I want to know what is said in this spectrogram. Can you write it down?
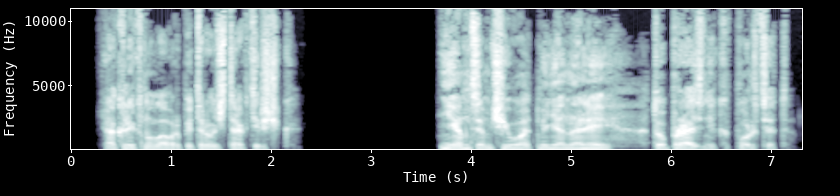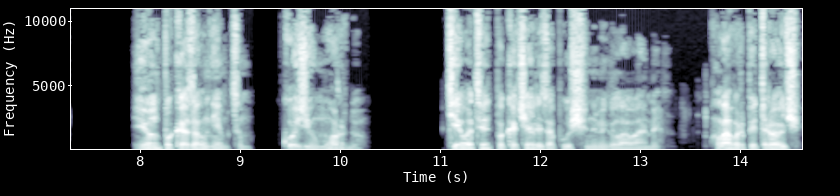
— окликнул Лавр Петрович трактирщика. «Немцам чего от меня налей, а то праздник портят». И он показал немцам козью морду. Те в ответ покачали запущенными головами. Лавр Петрович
